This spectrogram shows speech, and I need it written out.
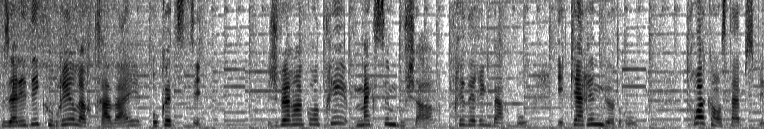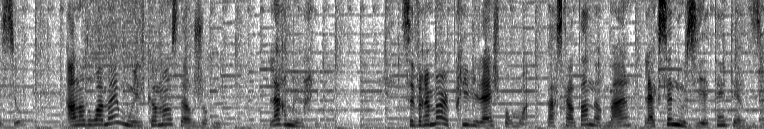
vous allez découvrir leur travail au quotidien. Je vais rencontrer Maxime Bouchard, Frédéric Barbeau et Karine Godreau, trois constables spéciaux, à l'endroit même où ils commencent leur journée, l'armurerie. C'est vraiment un privilège pour moi, parce qu'en temps normal, l'accès nous y est interdit.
